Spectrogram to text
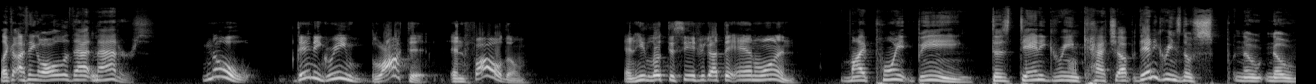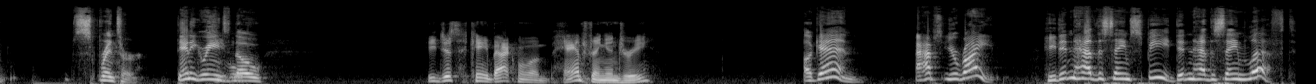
Like I think all of that matters. No, Danny Green blocked it and fouled him. And he looked to see if he got the and one. My point being, does Danny Green oh. catch up? Danny Green's no sp- no no sprinter. Danny Green's no He just came back from a hamstring injury. again. Abs- you're right. He didn't have the same speed, didn't have the same lift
